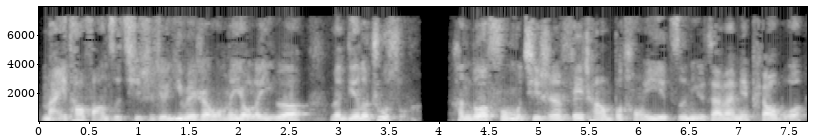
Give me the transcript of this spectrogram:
买一套房子，其实就意味着我们有了一个稳定的住所。很多父母其实非常不同意子女在外面漂泊。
